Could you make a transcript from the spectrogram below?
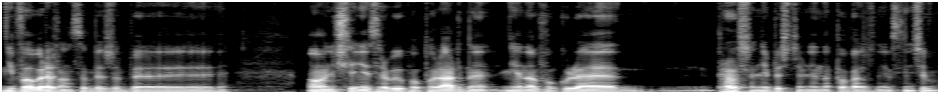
nie wyobrażam sobie, żeby on się nie zrobił popularny. Nie no, w ogóle proszę, nie bierzcie mnie na poważnie. W sensie,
